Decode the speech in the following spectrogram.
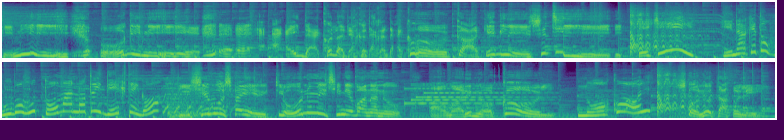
গিনি ও গিনি এ- এ- এ- এই দেখো না দেখো দেখো দেখো কাকে নিয়ে এসেছি? এ কি এনাকে তো হুবহু তোমার মতোই দেখতে গো। পিসে মশাইয়ের ক্লোন মেশিনে বানানো? আমার নকল। নকল? শোনো তাহলে।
